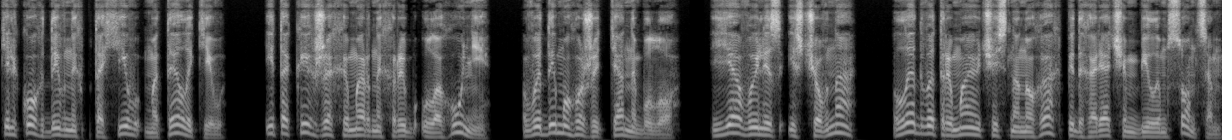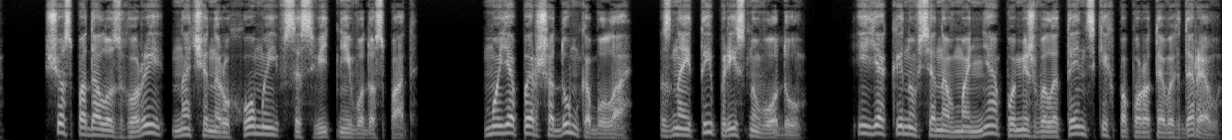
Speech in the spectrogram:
кількох дивних птахів, метеликів і таких же химерних риб у лагуні, видимого життя не було. Я виліз із човна, ледве тримаючись на ногах під гарячим білим сонцем, що спадало з гори, наче нерухомий всесвітній водоспад. Моя перша думка була знайти прісну воду, і я кинувся навмання поміж велетенських папоротевих дерев,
